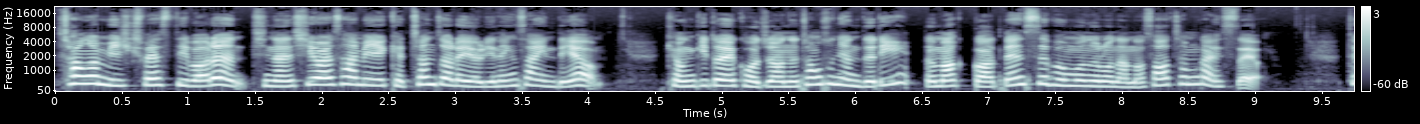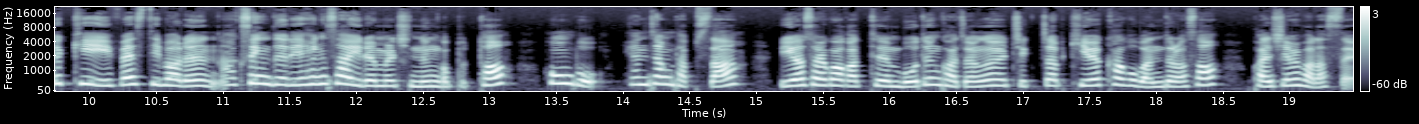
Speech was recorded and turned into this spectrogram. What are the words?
청음 뮤직 페스티벌은 지난 10월 3일 개천절에 열린 행사인데요. 경기도에 거주하는 청소년들이 음악과 댄스 부문으로 나눠서 참가했어요. 특히 이 페스티벌은 학생들이 행사 이름을 짓는 것부터 홍보, 현장 답사, 리허설과 같은 모든 과정을 직접 기획하고 만들어서 관심을 받았어요.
